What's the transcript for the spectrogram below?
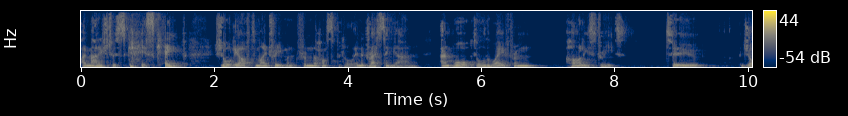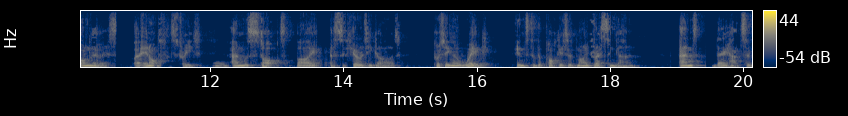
I managed to escape shortly after my treatment from the hospital in a dressing gown and walked all the way from Harley Street to John Lewis uh, in Oxford Street mm. and was stopped by a security guard putting a wig into the pocket of my dressing gown And they had to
